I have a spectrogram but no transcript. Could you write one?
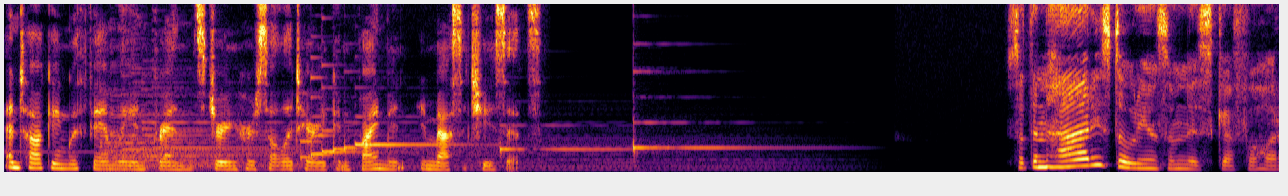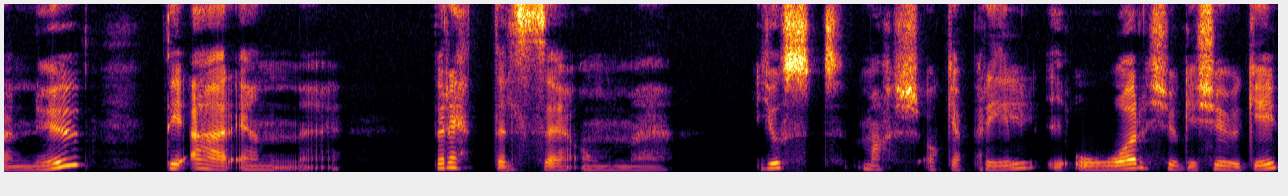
and talking with family and friends during her solitary confinement in Massachusetts. Så den här historien som ni ska få höra nu, det är en eh, berättelse om eh, just mars och april i år, 2020.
